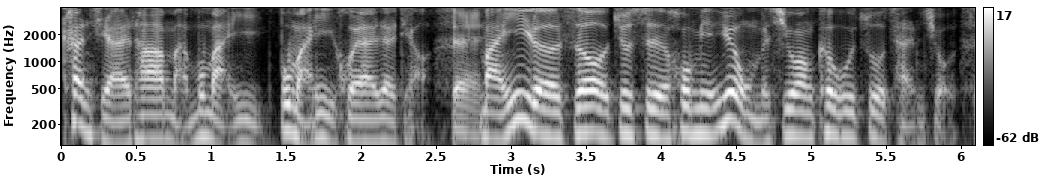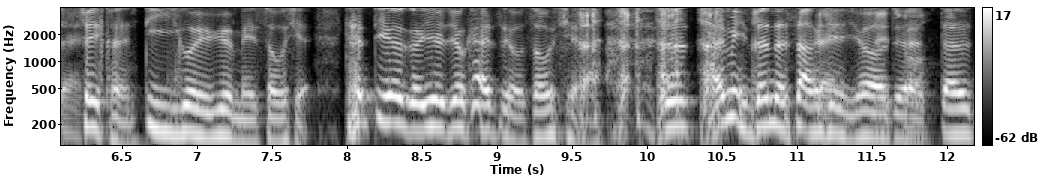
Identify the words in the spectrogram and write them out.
看起来他满不满意？不满意回来再调。对，满意的时候就是后面，因为我们希望客户做长久，对，所以可能第一个月没收钱，但第二个月就开始有收钱了。就是产品真的上线以后，对，但是。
